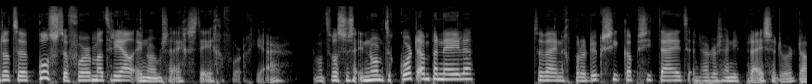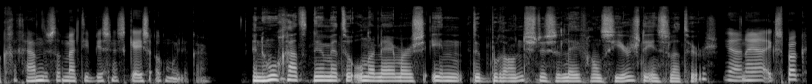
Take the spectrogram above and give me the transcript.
dat de kosten voor materiaal enorm zijn gestegen vorig jaar. Want het was dus een enorm tekort aan panelen, te weinig productiecapaciteit en daardoor zijn die prijzen door het dak gegaan. Dus dat maakt die business case ook moeilijker. En hoe gaat het nu met de ondernemers in de branche, dus de leveranciers, de installateurs? Ja, nou ja, ik sprak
